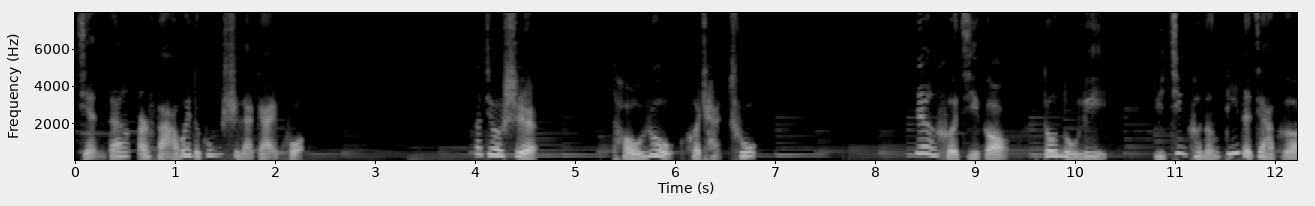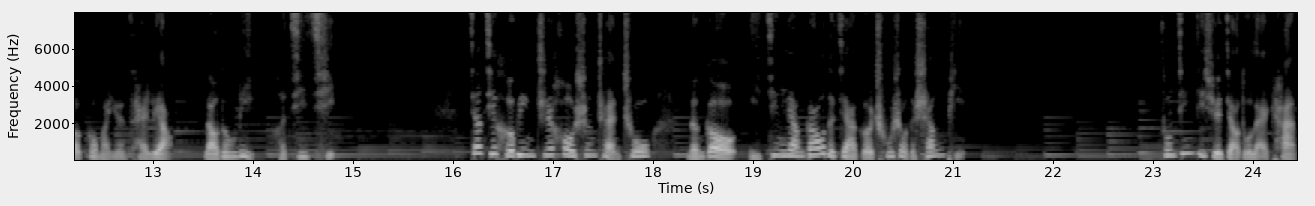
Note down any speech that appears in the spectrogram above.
简单而乏味的公式来概括，那就是投入和产出。任何机构都努力以尽可能低的价格购买原材料、劳动力和机器，将其合并之后生产出能够以尽量高的价格出售的商品。从经济学角度来看。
